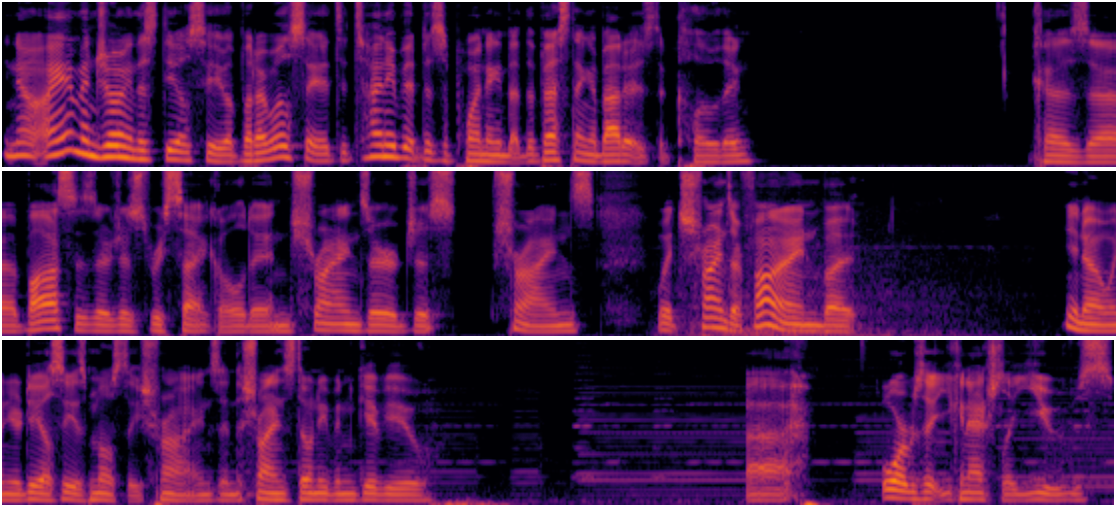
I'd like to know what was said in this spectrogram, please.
You know, I am enjoying this DLC, but I will say it's a tiny bit disappointing that the best thing about it is the clothing because uh, bosses are just recycled and shrines are just shrines, which shrines are fine, but you know, when your DLC is mostly shrines, and the shrines don't even give you uh, orbs that you can actually use.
